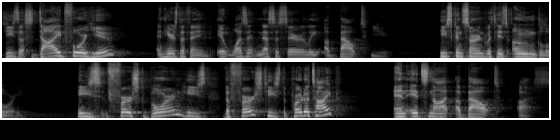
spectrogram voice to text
Jesus died for you. And here's the thing it wasn't necessarily about you. He's concerned with his own glory. He's firstborn, he's the first, he's the prototype, and it's not about us.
